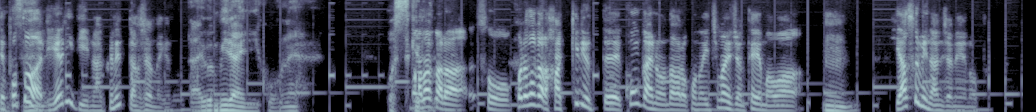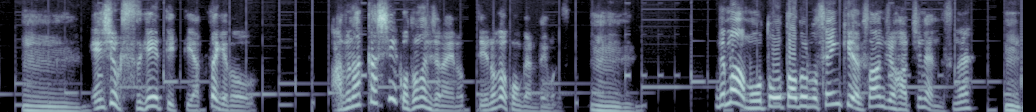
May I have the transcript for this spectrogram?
てことはリアリティなくねって話なんだけど。だいぶ未来にこうね、押し付けまあ、る。だから、そう、これだからはっきり言って、今回のだからこの101のテーマは、うん。火遊びなんじゃねえのと。うん。原子力すげえって言ってやってたけど、危なっかしいことなんじゃないのっていうのが今回のテーマです。うん。で、まあ、元をたどると1938年ですね。うん。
